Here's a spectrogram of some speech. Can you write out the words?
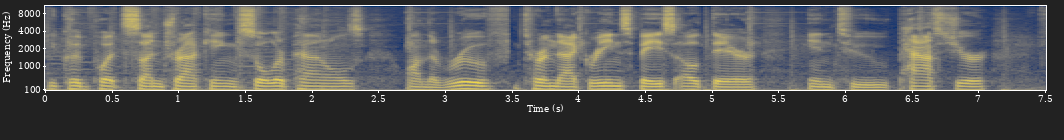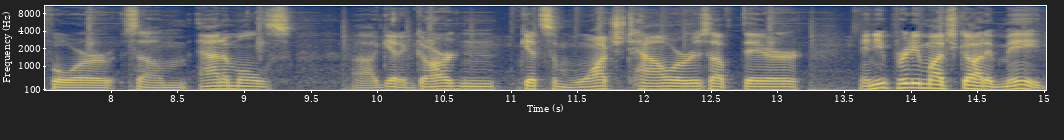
You could put sun tracking solar panels on the roof, turn that green space out there into pasture for some animals, uh, get a garden, get some watchtowers up there, and you pretty much got it made.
